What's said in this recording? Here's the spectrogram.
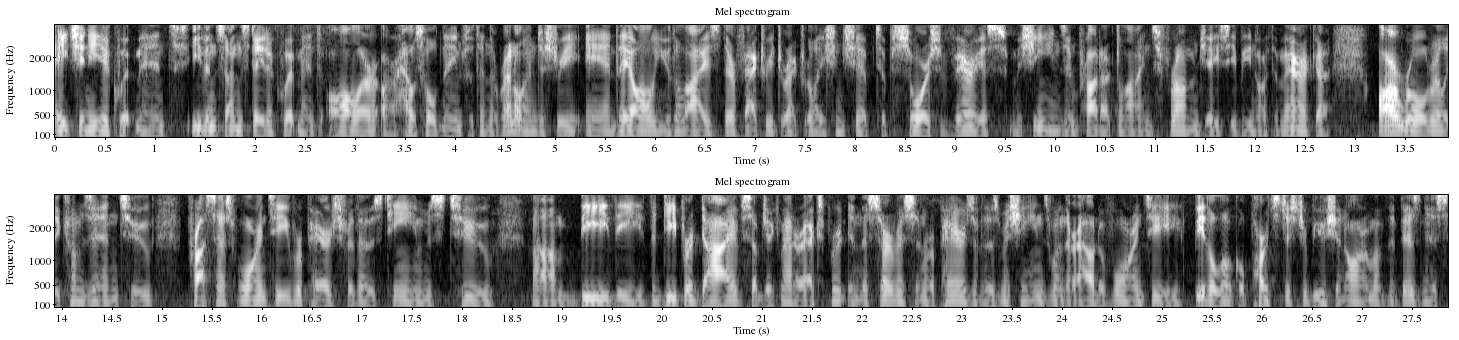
H&E equipment, even Sunstate equipment, all are, are, household names within the rental industry, and they all utilize their factory direct relationship to source various machines and product lines from JCB North America. Our role really comes in to process warranty repairs for those teams, to um, be the, the deeper dive subject matter expert in the service and repairs of those machines when they're out of warranty, be the local parts distribution arm of the business.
